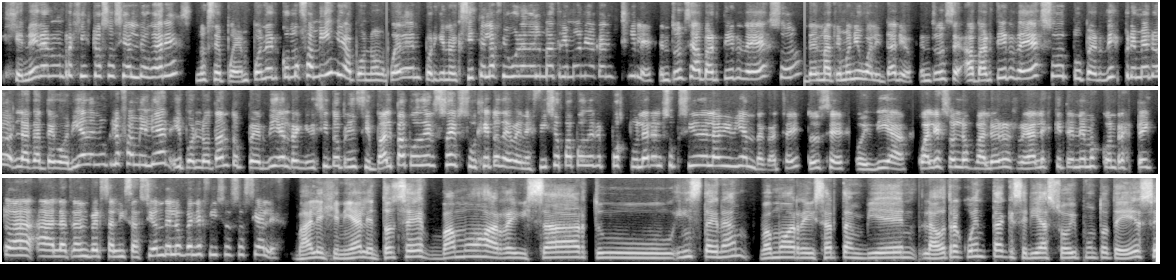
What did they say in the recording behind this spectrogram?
generan un registro social de hogares, no se pueden poner como familia, pues no pueden, porque no existe la figura del matrimonio acá en Chile. Entonces, a partir de eso, del matrimonio igualitario, entonces a partir de eso, tú perdís primero la categoría de núcleo familiar y por lo tanto perdí el requisito principal para poder ser sujeto de beneficios, para poder postular el subsidio de la vivienda, ¿cachai? Entonces, hoy día, ¿cuáles son los valores reales que tenemos con respecto a, a la transversalización de los beneficios sociales? Vale, genial. Entonces, vamos a revisar tu Instagram, vamos a revisar también la otra cuenta que sería soy.ts.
